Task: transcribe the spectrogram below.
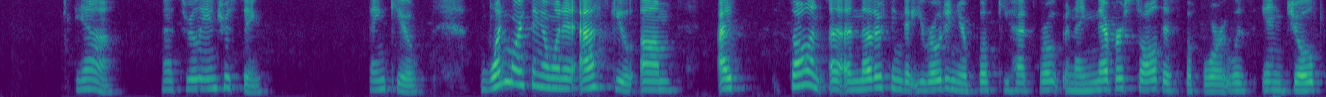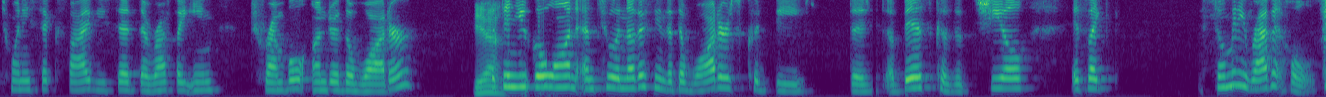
yeah, that's really interesting. Thank you. One more thing I wanted to ask you. Um, I saw an, another thing that you wrote in your book. You had wrote, and I never saw this before. It was in Job 26 5. You said the Rephaim tremble under the water. Yeah. But then you go on into another thing that the waters could be the abyss because it's Sheol. It's like so many rabbit holes.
